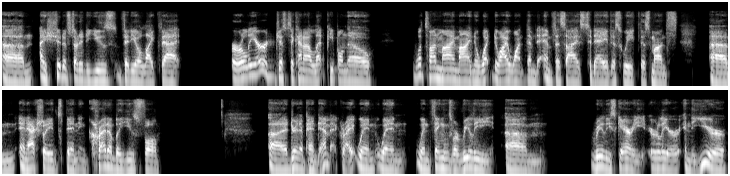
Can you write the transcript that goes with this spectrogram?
um, i should have started to use video like that earlier just to kind of let people know what's on my mind and what do i want them to emphasize today this week this month um, and actually it's been incredibly useful uh, during the pandemic, right? When when when things were really um, really scary earlier in the year,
